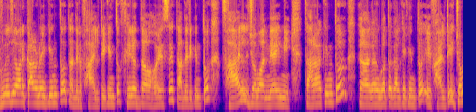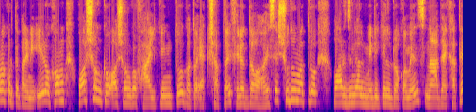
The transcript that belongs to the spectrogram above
ভুলে যাওয়ার কারণে কিন্তু তাদের ফাইলটি কিন্তু ফেরত দেওয়া হয়েছে, তাদের কিন্তু ফাইল জমা নেয়নি। তারা কিন্তু গতকালকে কিন্তু এই ফাইলটি জমা করতে পারেনি। এরকম অসংখ্য অসংখ্য ফাইল কিন্তু গত এক সপ্তাহে ফেরত দেওয়া হয়েছে। শুধুমাত্র অরিজিনাল মেডিকেল ডকুমেন্টস না দেখাতে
